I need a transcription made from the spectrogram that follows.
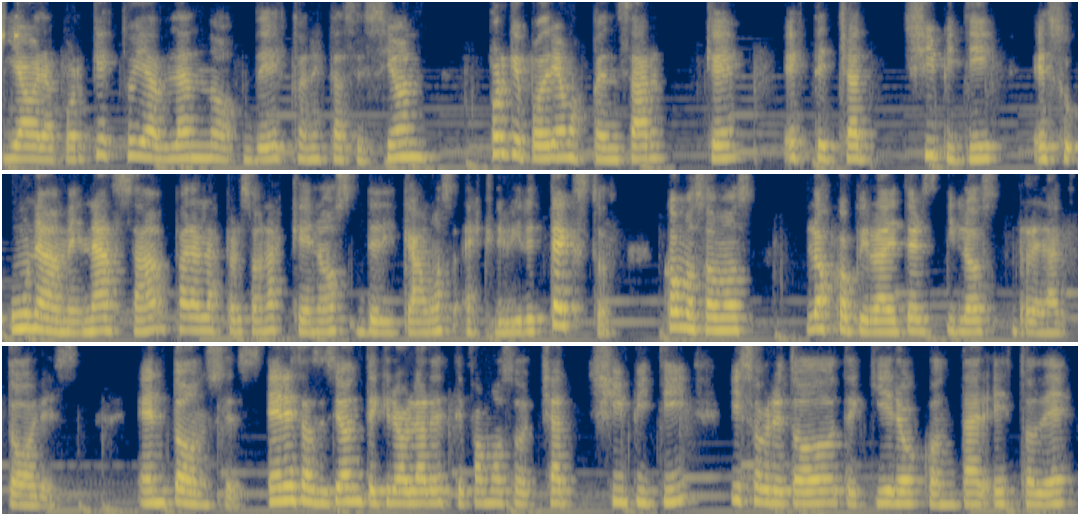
Y ahora, ¿por qué estoy hablando de esto en esta sesión? Porque podríamos pensar que este chat GPT es una amenaza para las personas que nos dedicamos a escribir textos, como somos los copywriters y los redactores. Entonces, en esta sesión te quiero hablar de este famoso chat GPT y sobre todo te quiero contar esto de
